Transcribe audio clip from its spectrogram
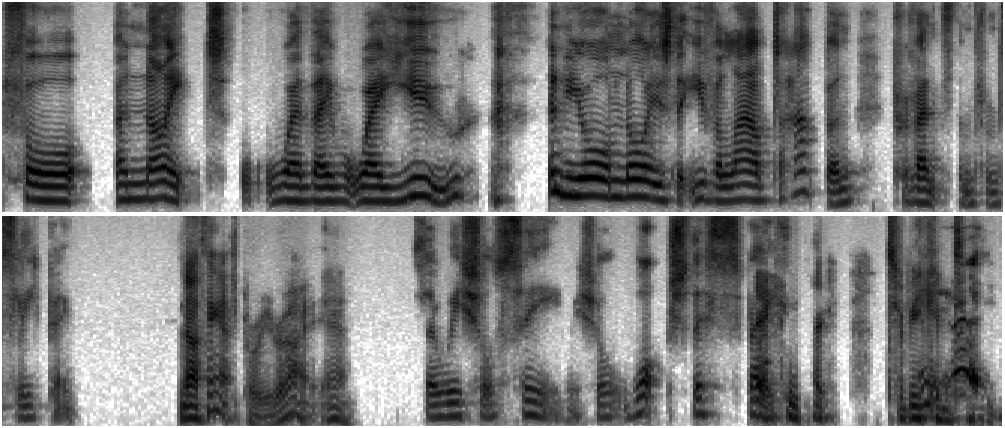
for a night where they where you and your noise that you've allowed to happen prevents them from sleeping. No, I think that's probably right. Yeah. So we shall see. We shall watch this space. to be continued.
